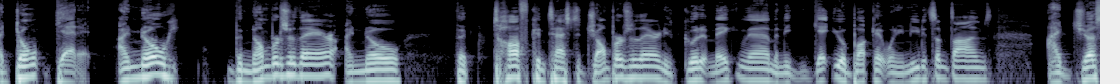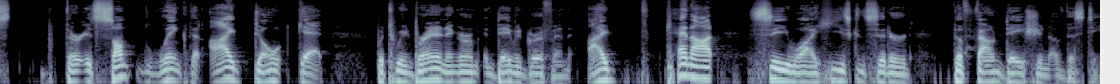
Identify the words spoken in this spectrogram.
I don't get it. I know he, the numbers are there. I know the tough contested jumpers are there, and he's good at making them, and he can get you a bucket when you need it. Sometimes, I just there is some link that I don't get between Brandon Ingram and David Griffin. I cannot see why he's considered the foundation of this team.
